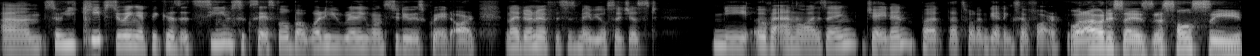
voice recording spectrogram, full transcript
um so he keeps doing it because it seems successful but what he really wants to do is create art and I don't know if this is maybe also just me overanalyzing Jaden, but that's what I'm getting so far. What I would say is this whole scene,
